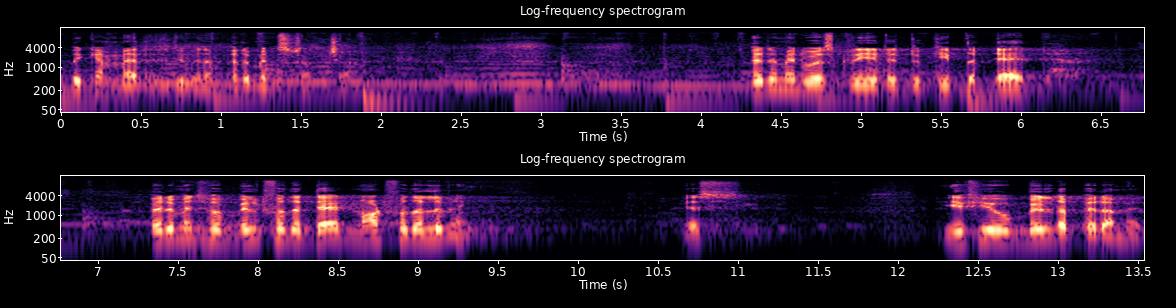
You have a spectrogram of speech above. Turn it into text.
become meditative in a pyramid structure? Pyramid was created to keep the dead. Pyramids were built for the dead, not for the living. Yes? If you build a pyramid,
